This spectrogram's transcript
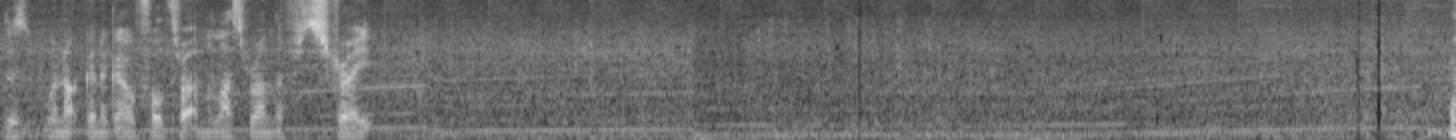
There's, we're not going to go full throttle unless we're on the straight.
